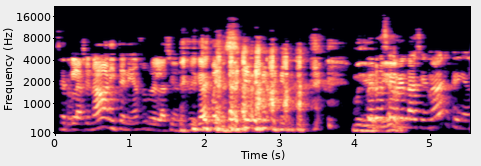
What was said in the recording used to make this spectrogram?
Se relacionaban y tenían sus relaciones. Oiga, pues. Muy Pero se relacionaban y tenían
